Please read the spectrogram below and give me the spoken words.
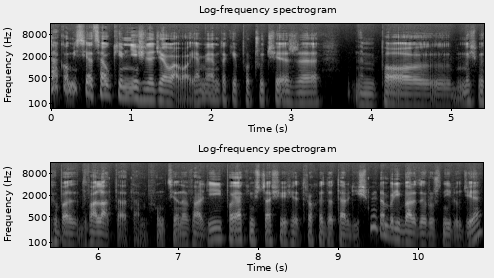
ta komisja całkiem nieźle działała. Ja miałem takie poczucie, że mm, po, myśmy chyba dwa lata tam funkcjonowali i po jakimś czasie się trochę dotarliśmy. Tam byli bardzo różni ludzie.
